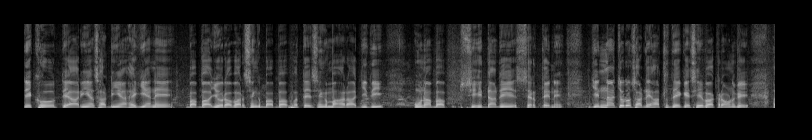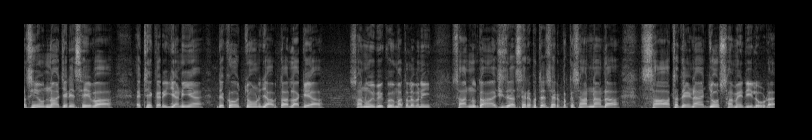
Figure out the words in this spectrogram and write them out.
ਦੇਖੋ, ਤਿਆਰੀਆਂ ਸਾਡੀਆਂ ਹੈਗੀਆਂ ਨੇ ਬਾਬਾ ਜੋਰਾਵਰ ਸਿੰਘ, ਬਾਬਾ ਫਤਿਹ ਸਿੰਘ ਮਹਾਰਾਜ ਜੀ ਦੀ। ਉਹਨਾਂ ਬਾ- ਸ਼ਹੀਦਾਂ ਦੇ ਸਿਰ ਤੇ ਨੇ। ਜਿੰਨਾ ਚਿਰ ਉਹ ਸਾਡੇ ਹੱਥ ਦੇ ਕੇ ਸੇਵਾ ਕਰਾਉਣਗੇ, ਅਸੀਂ ਉਹਨਾਂ ਚਿਰ ਇਹ ਸੇਵਾ ਇੱਥੇ ਕਰੀ ਜਾਣੀ ਆ। ਦੇਖੋ ਚੋਣ ਜਾਬਤਾ ਲੱਗ ਗਿਆ। ਸਾਨੂੰ ਇਹ ਵੀ ਕੋਈ ਮਤਲਬ ਨਹੀਂ। ਸਾਨੂੰ ਤਾਂ ਅਸੀਂ ਤਾਂ ਸਿਰਫ ਤੇ ਸਿਰਫ ਕਿਸਾਨਾਂ ਦਾ ਸਾਥ ਦੇਣਾ ਜੋ ਸਮੇਂ ਦੀ ਲੋੜ ਹੈ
